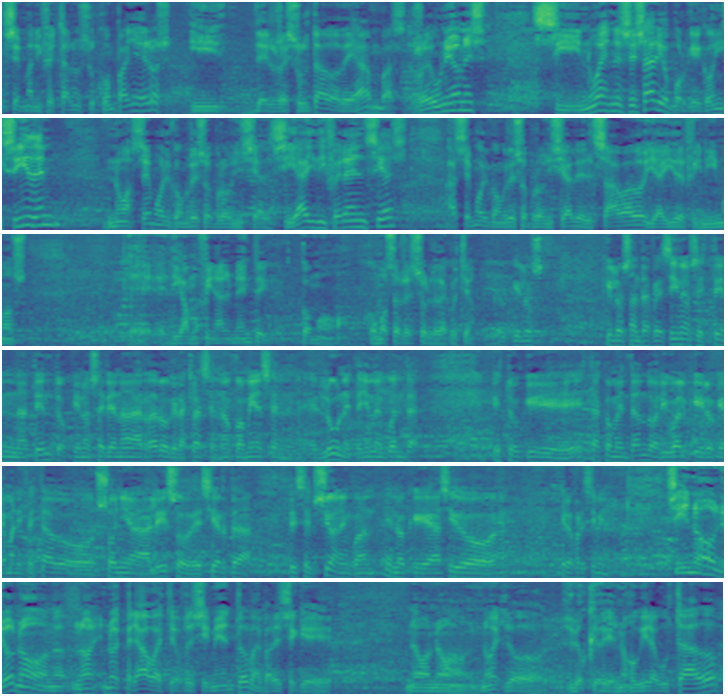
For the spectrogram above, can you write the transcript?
se manifestaron sus compañeros y del resultado de ambas reuniones, si no es necesario porque coinciden, no hacemos el Congreso Provincial. Si hay diferencias, hacemos el Congreso Provincial el sábado y ahí definimos, eh, digamos, finalmente cómo, cómo se resuelve la cuestión. que los, que los santafesinos estén atentos, que no sería nada raro que las clases no comiencen el lunes, teniendo en cuenta esto que estás comentando, al igual que lo que ha manifestado Sonia Leso, de cierta decepción en, lo que ha sido el ofrecimiento. Sí, no, yo no, no, esperaba este ofrecimiento, me parece que no, no, no es lo, lo que nos hubiera gustado.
